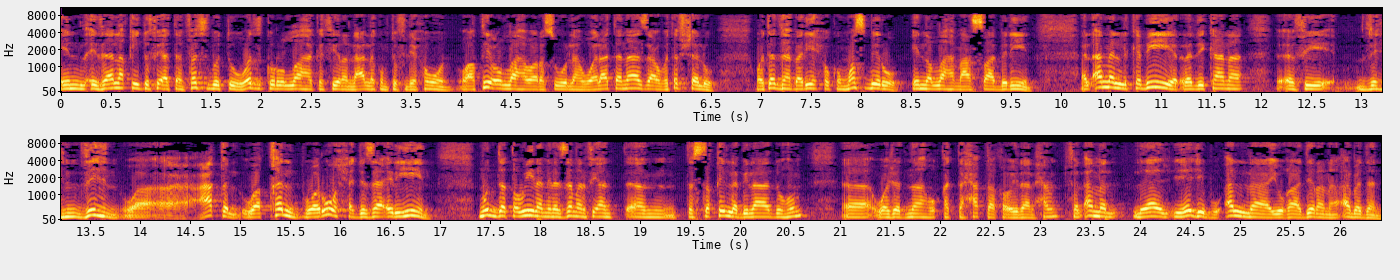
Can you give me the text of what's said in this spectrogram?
إن إذا لقيت فئة فاثبتوا واذكروا الله كثيرا لعلكم تفلحون. وأطيعوا الله ورسوله ولا تنازعوا فتفشلوا وتذهب ريحكم واصبروا إن الله مع الصابرين. الأمل الكبير الذي كان في ذهن, ذهن وعقل وقلب وروح الجزائريين مدة طويلة من الزمن في أن تستقل بلادهم آه، وجدناه قد تحقق إلى الحمد. فالأمل يجب ألا يغادرنا أبدا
